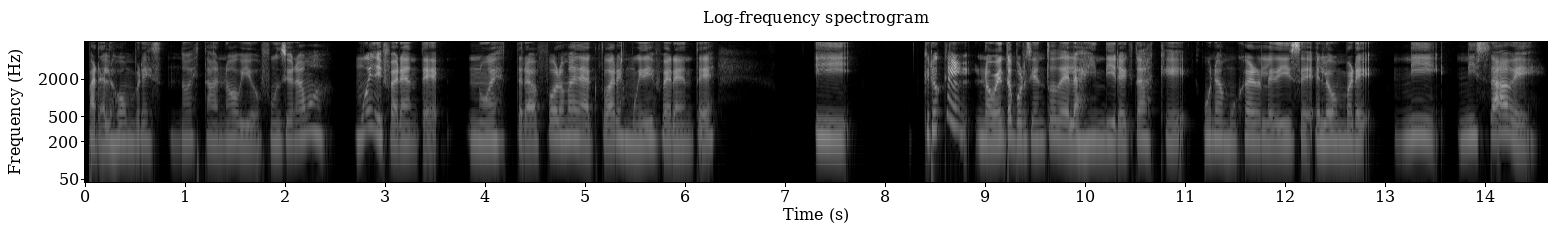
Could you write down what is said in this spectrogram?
para los hombres no es tan obvio. Funcionamos muy diferente. Nuestra forma de actuar es muy diferente. Y creo que el 90% de las indirectas que una mujer le dice el hombre ni, ni sabe,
